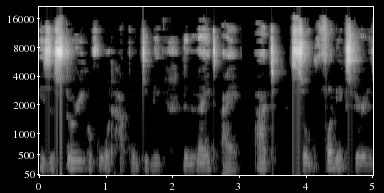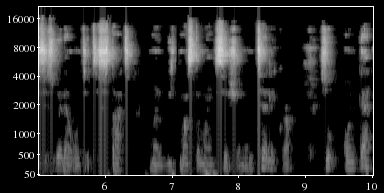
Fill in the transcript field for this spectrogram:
is a story of what happened to me the night I had some funny experiences when I wanted to start my week mastermind session on Telegram. So on that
